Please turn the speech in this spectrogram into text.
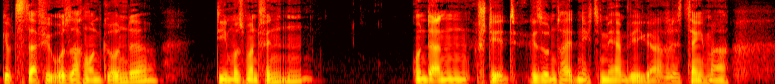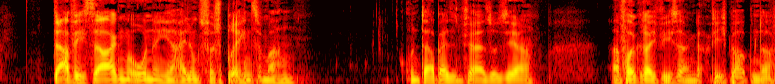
gibt es dafür Ursachen und Gründe, die muss man finden. Und dann steht Gesundheit nichts mehr im Wege. Also das denke ich mal, darf ich sagen, ohne hier Heilungsversprechen zu machen. Und dabei sind wir also sehr erfolgreich, wie ich sagen, wie ich behaupten darf.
